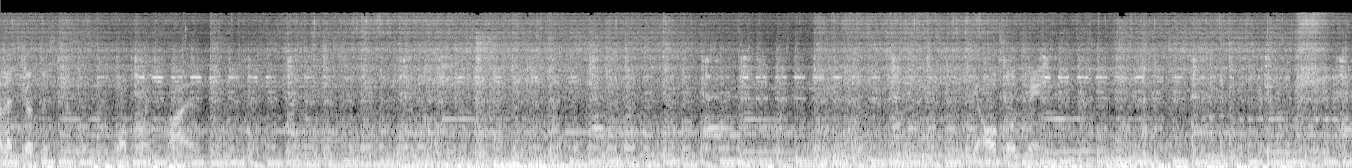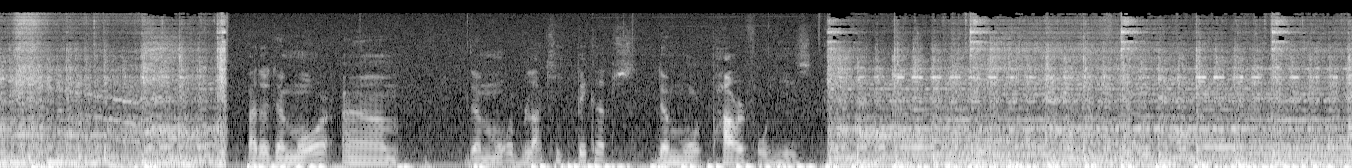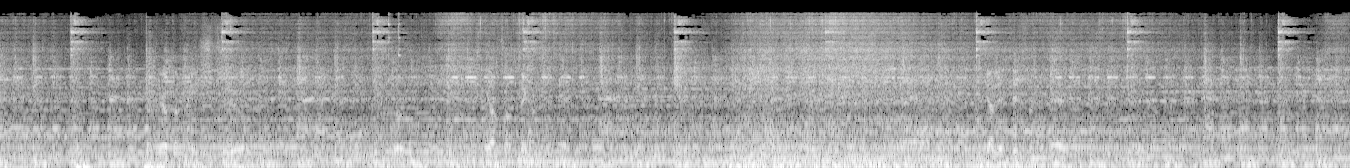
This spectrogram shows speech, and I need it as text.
Now let's go to 1.5. He also also change. But the more um, the more blocky pickups, the more powerful he is. We got the mace too. We got something head. We got a different head.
